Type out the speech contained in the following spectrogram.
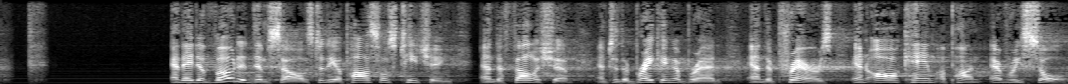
And they devoted themselves to the apostles' teaching and the fellowship and to the breaking of bread and the prayers, and all came upon every soul.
